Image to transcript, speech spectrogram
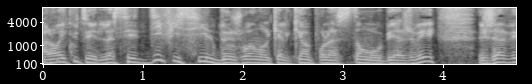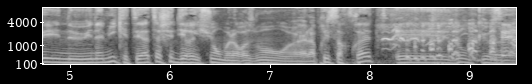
Alors écoutez, là c'est difficile de joindre quelqu'un pour l'instant au BHV. J'avais une, une amie qui était attachée de direction, malheureusement euh, elle a pris sa retraite et donc. euh, euh,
